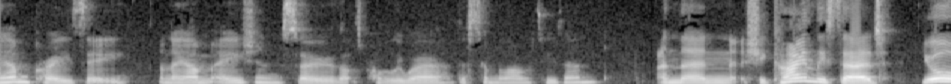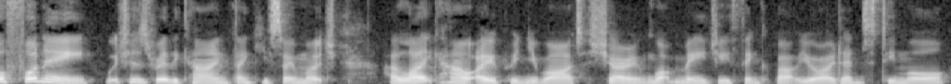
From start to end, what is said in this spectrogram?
am crazy and I am Asian, so that's probably where the similarities end. And then she kindly said, You're funny, which is really kind. Thank you so much. I like how open you are to sharing what made you think about your identity more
